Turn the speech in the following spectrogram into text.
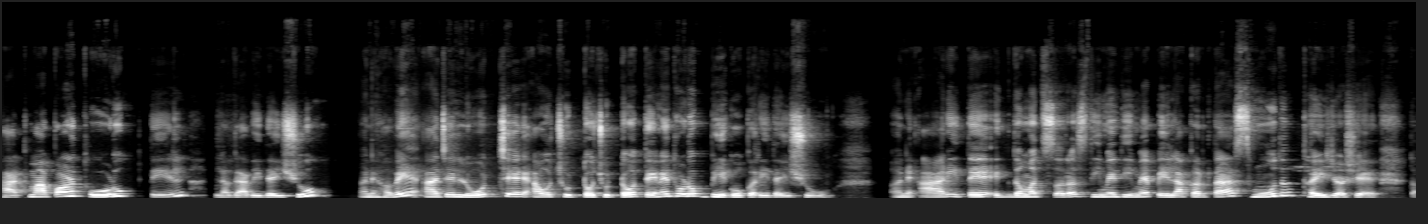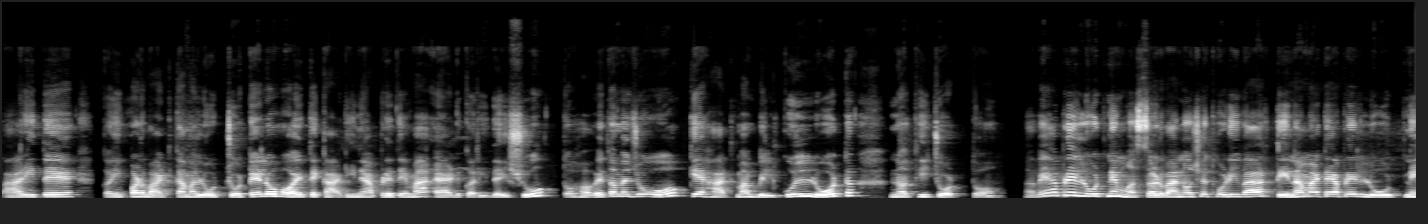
હાથમાં પણ થોડુંક તેલ લગાવી દઈશું. અને હવે આ જે લોટ છે, આવો છૂટો છૂટો, તેને થોડોક ભેગો કરી દઈશું. અને આ રીતે એકદમ જ સરસ ધીમે ધીમે પહેલાં કરતાં સ્મૂધ થઈ જશે. તો આ રીતે કંઈ પણ વાટકામાં લોટ ચોટેલો હોય, તે કાઢીને આપણે તેમાં એડ કરી દઈશું. તો હવે તમે જુઓ કે હાથમાં બિલકુલ લોટ નથી ચોટતો. હવે આપણે લોટને મસળવાનો છે થોડીવાર તેના માટે આપણે લોટને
